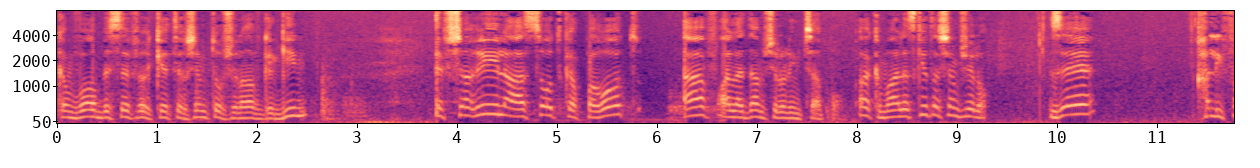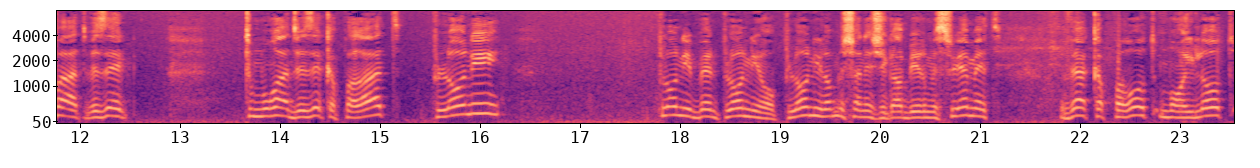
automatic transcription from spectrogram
כמבואר בספר כתר שם טוב של הרב גגין, אפשרי לעשות כפרות אף על אדם שלא נמצא פה. רק מה? להזכיר את השם שלו. זה חליפת וזה תמורת וזה כפרת פלוני, פלוני בן פלוני או פלוני, לא משנה, שגר בעיר מסוימת, והכפרות מועילות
